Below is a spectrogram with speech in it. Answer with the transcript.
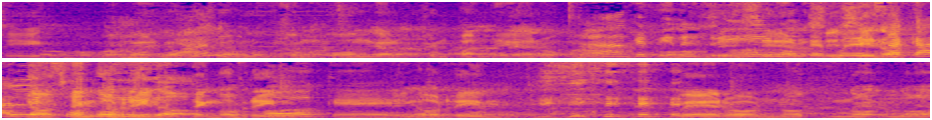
Sí, lo cuál? que son, lo que son congas, lo que son panderos. Ah, que tienes ritmo, que sí, puedes sí, no, sacarle no, el tengo sonido. ritmo, tengo ritmo, tengo ritmo, pero no, no, no,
